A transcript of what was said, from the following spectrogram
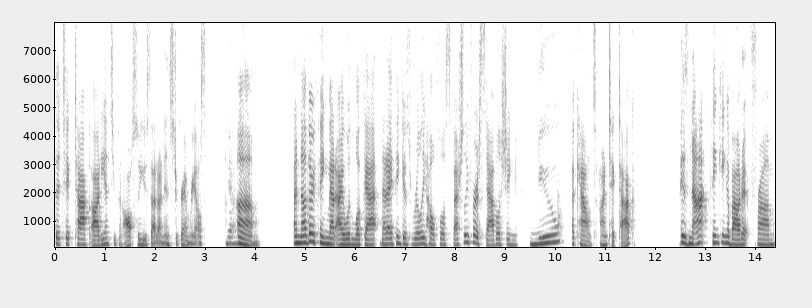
the TikTok audience. You can also use that on Instagram Reels. Yeah. Um, another thing that I would look at that I think is really helpful, especially for establishing new accounts on TikTok, is not thinking about it from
